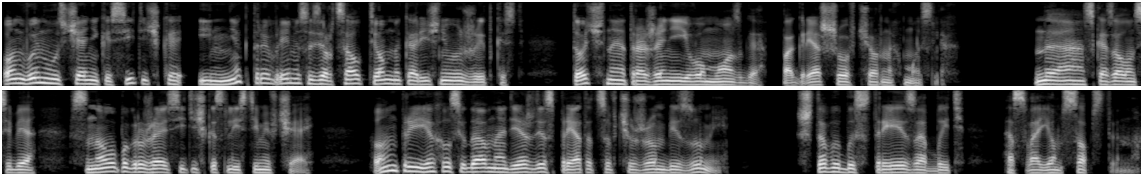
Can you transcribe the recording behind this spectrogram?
он вынул из чайника ситечко и некоторое время созерцал темно-коричневую жидкость, точное отражение его мозга, погрязшего в черных мыслях. «Да», — сказал он себе, снова погружая ситечко с листьями в чай. Он приехал сюда в надежде спрятаться в чужом безумии, чтобы быстрее забыть о своем собственном.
